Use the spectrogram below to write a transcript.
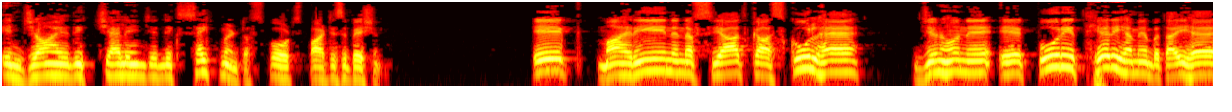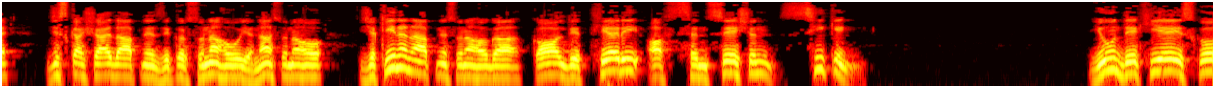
enjoy the challenge and excitement of sports participation. ایک ماہرین نفسیات کا اسکول ہے جنہوں نے ایک پوری تھیوری ہمیں بتائی ہے جس کا شاید آپ نے ذکر سنا ہو یا نہ سنا ہو یقیناً آپ نے سنا ہوگا call the theory of sensation seeking یوں دیکھیے اس کو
